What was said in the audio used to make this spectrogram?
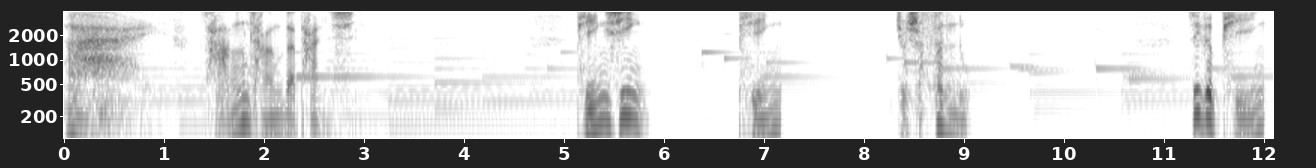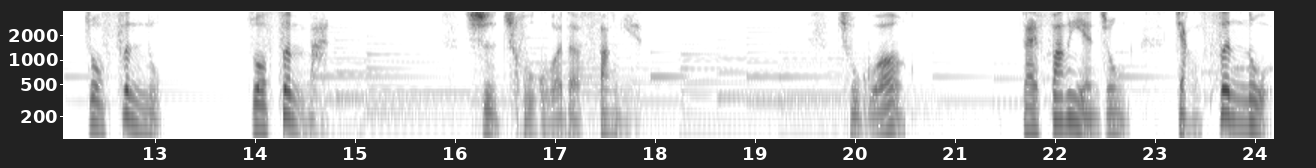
唉，长长的叹息。平心，平就是愤怒。这个平做愤怒，做愤满，是楚国的方言。楚国在方言中讲愤怒，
